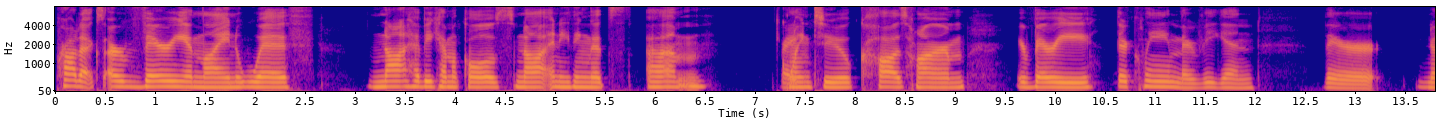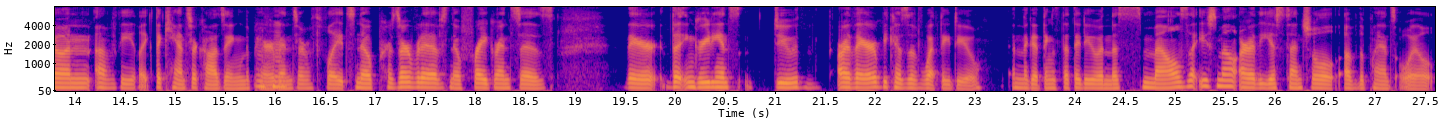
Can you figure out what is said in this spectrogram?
products are very in line with not heavy chemicals, not anything that's um, Right. going to cause harm. You're very They're clean, they're vegan, they're none of the like the cancer causing, the parabens or phthalates, no preservatives, no fragrances. They're the ingredients do are there because of what they do and the good things that they do and the smells that you smell are the essential of the plant's oil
